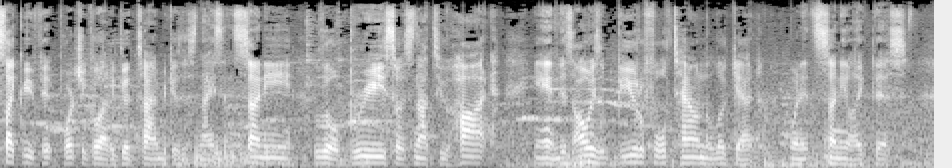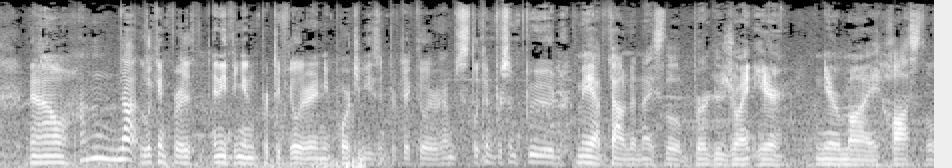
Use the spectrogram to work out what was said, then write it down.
Looks like we've hit Portugal at a good time because it's nice and sunny, a little breeze so it's not too hot, and it's always a beautiful town to look at when it's sunny like this. Now, I'm not looking for anything in particular, any Portuguese in particular. I'm just looking for some food. May have found a nice little burger joint here near my hostel,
